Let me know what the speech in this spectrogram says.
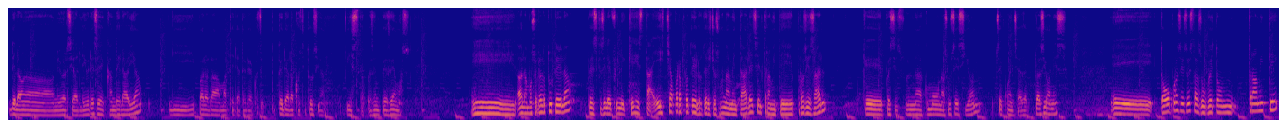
de la Universidad Libre de Candelaria y para la materia teoría, teoría de la Constitución. Listo, pues empecemos. Eh, hablamos sobre la tutela, pues que se le define que está hecha para proteger los derechos fundamentales, el trámite procesal que pues es una, como una sucesión, secuencia de actuaciones. Eh, todo proceso está sujeto a un trámite,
